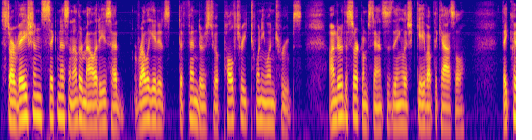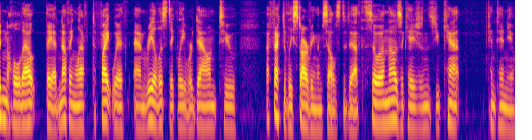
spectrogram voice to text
Starvation, sickness, and other maladies had relegated its defenders to a paltry 21 troops. Under the circumstances, the English gave up the castle. They couldn't hold out, they had nothing left to fight with, and realistically were down to effectively starving themselves to death. So, on those occasions, you can't continue.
